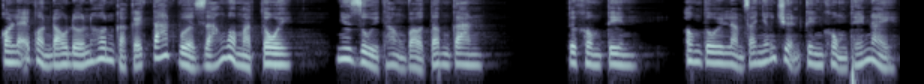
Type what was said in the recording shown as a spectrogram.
có lẽ còn đau đớn hơn cả cái tát vừa giáng vào mặt tôi, như rủi thẳng vào tâm can. Tôi không tin, ông tôi làm ra những chuyện kinh khủng thế này.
